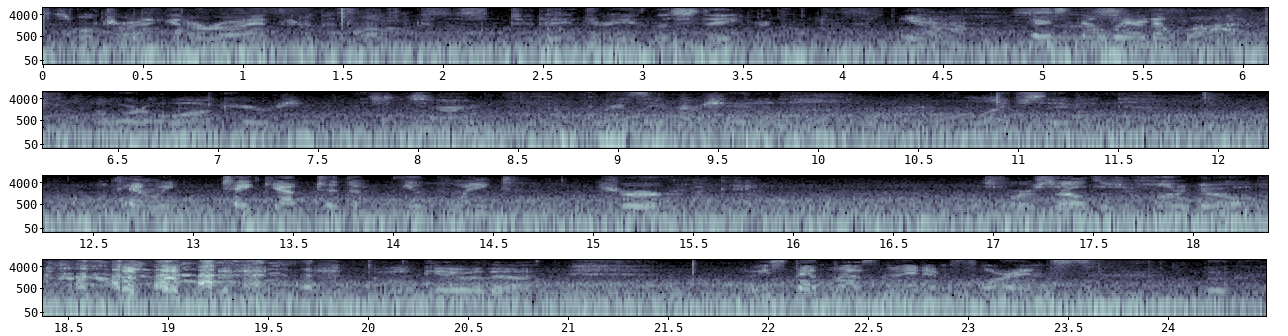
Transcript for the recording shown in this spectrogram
Says, well, try and get a ride through the tunnel because it's too dangerous. Even the state record. Yeah, there's nowhere to walk. There's nowhere to walk here. So this is None. greatly appreciated. Life saving. Well, can we take you up to the viewpoint? Sure. Okay. As far south as you want to go. I'm okay with that. We spent last night in Florence. Ooh.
